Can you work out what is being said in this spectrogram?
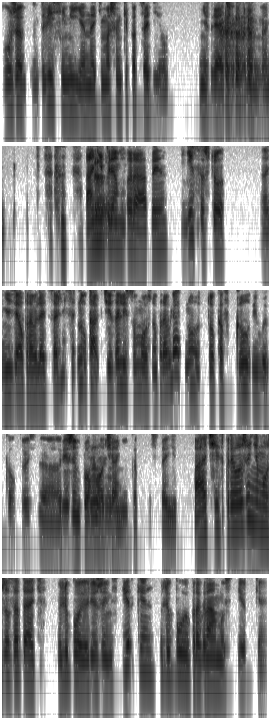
уже две семьи я на эти машинки подсадил. Не зря прям, они прям рады. Единственное, что нельзя управлять с Алисой. Ну как, через Алису можно управлять, но только вкл и выкл. То есть режим по умолчанию как стоит. А через приложение можно задать любой режим стирки, любую программу стирки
